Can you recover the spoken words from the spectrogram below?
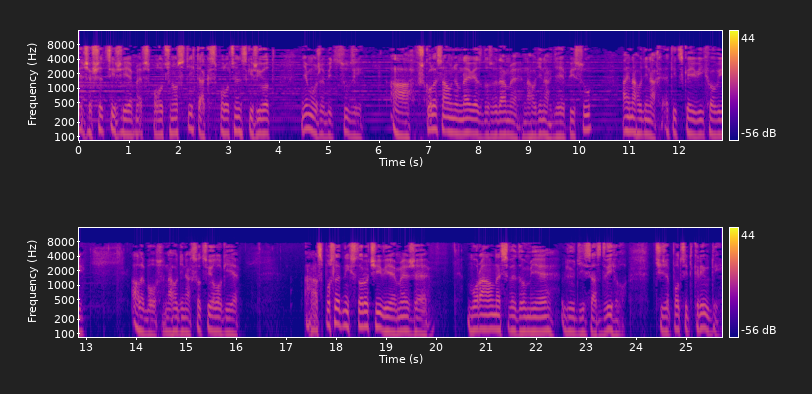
Keďže všetci žijeme v spoločnosti, tak spoločenský život nemôže byť cudzí a v škole sa o ňom najviac dozvedáme na hodinách dejepisu, aj na hodinách etickej výchovy alebo na hodinách sociológie. A z posledných storočí vieme, že morálne svedomie ľudí sa zdvihlo. Čiže pocit krivdy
